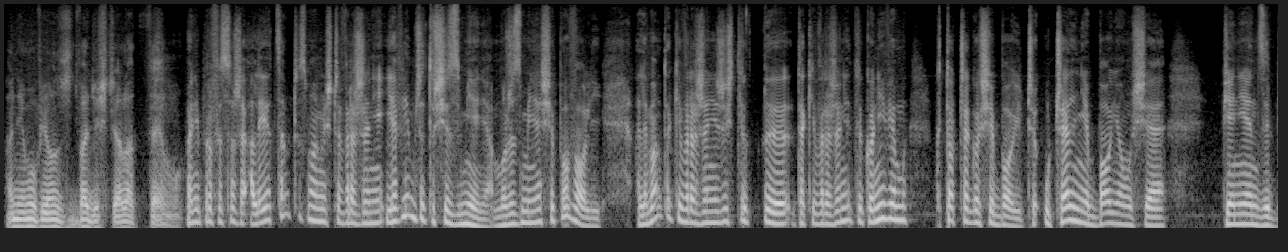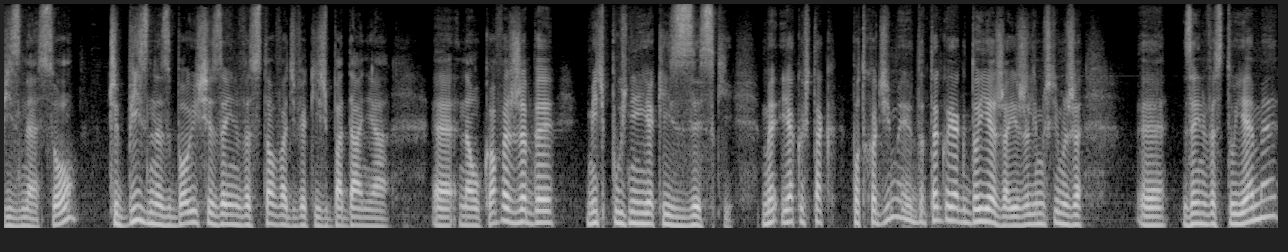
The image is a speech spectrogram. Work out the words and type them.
a nie mówiąc 20 lat temu. Panie profesorze, ale ja cały czas mam jeszcze wrażenie, ja wiem, że to się zmienia, może zmienia się powoli, ale mam takie wrażenie, że y, takie wrażenie, tylko nie wiem, kto czego się boi. Czy uczelnie boją się pieniędzy biznesu, czy biznes boi się zainwestować w jakieś badania e, naukowe, żeby mieć później jakieś zyski. My jakoś tak podchodzimy do tego jak do jeża, jeżeli myślimy, że e, zainwestujemy,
